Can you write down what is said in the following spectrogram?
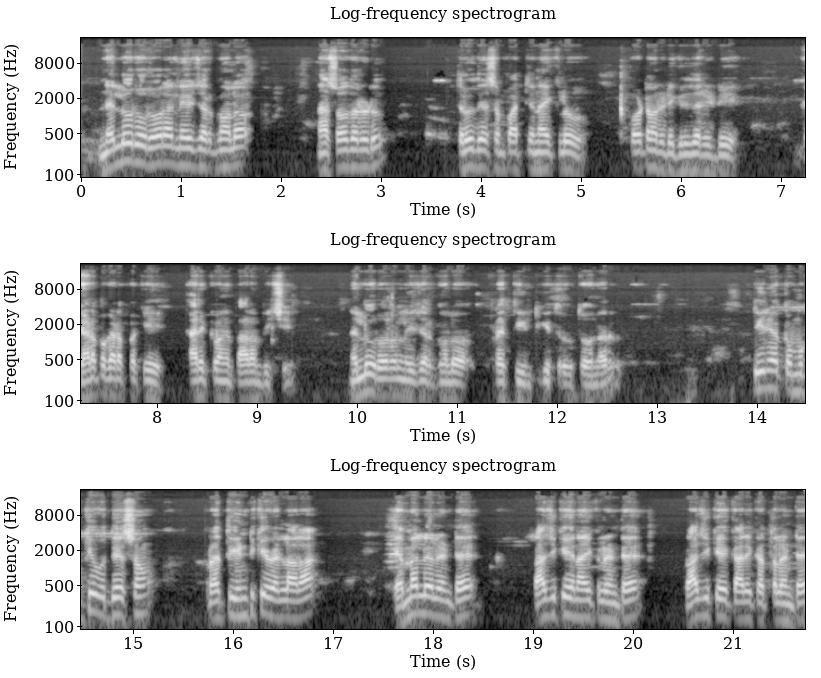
నెల్లూరు రూరల్ నియోజకవర్గంలో నా సోదరుడు తెలుగుదేశం పార్టీ నాయకులు కోటమిరెడ్డి గిరిజారెడ్డి గడప గడపకి కార్యక్రమాన్ని ప్రారంభించి నెల్లూరు రూరల్ నియోజకవర్గంలో ప్రతి ఇంటికి తిరుగుతూ ఉన్నారు. దీని యొక్క ముఖ్య ఉద్దేశం ప్రతి ఇంటికి వెళ్ళాలా? ఎమ్మెల్యేలంటే రాజకీయ నాయకులంటే రాజకీయ కార్యకర్తలంటే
